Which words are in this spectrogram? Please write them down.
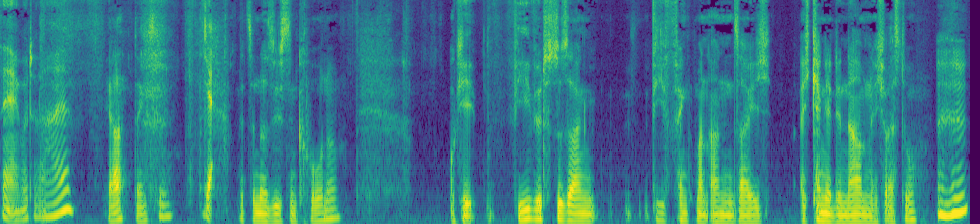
Sehr gute Wahl. Ja, denkst du? Ja. Mit so einer süßen Krone. Okay, wie würdest du sagen, wie fängt man an? Sage ich, ich kenne ja den Namen nicht, weißt du? Mhm.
